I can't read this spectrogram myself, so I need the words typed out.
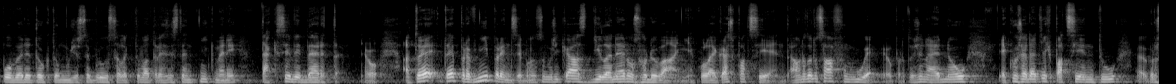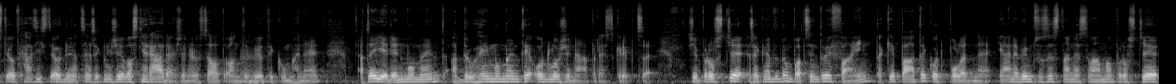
povede to k tomu, že se budou selektovat rezistentní kmeny, tak si vyberte. Jo. A to je, to je první princip, ono se mu říká sdílené rozhodování, jako lékař-pacient. A ono to docela funguje, jo, protože najednou jako řada těch pacientů eh, prostě odchází z té ordinace a řekne, že je vlastně ráda, že nedostala to antibiotikum hned. A to je jeden moment. A druhý moment je odložená preskripce. Že prostě řeknete tomu pacientovi fajn, tak je pátek odpoledne, já nevím, co se stane s váma prostě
